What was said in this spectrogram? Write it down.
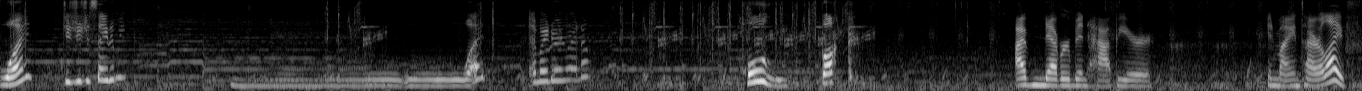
What did you just say to me? What am I doing right now? Holy fuck. I've never been happier in my entire life.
